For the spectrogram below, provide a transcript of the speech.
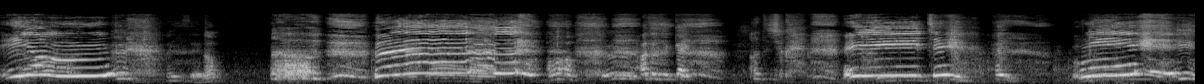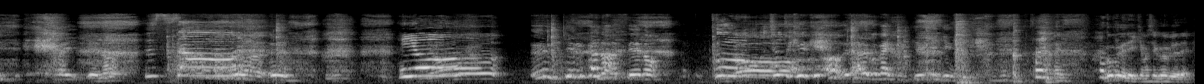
四はいせーの。うーあうんあと10回。あと10回。一はい。二はいせーの。三うん四うんいけるかなせーの。五ちょっと休憩。ああ5回休憩休憩。はい。5秒でいきましょう5秒で。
